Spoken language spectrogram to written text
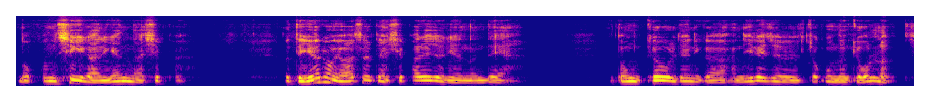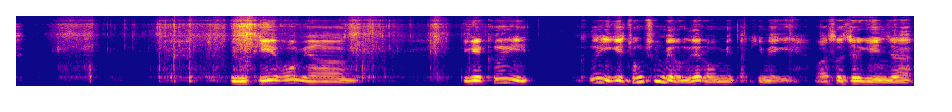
높은 시기가 아니겠나 싶어요. 그때 여름에 왔을 때는 18회절이었는데 동, 겨울 되니까 한 1회절 조금 넘게 올랐죠. 그리고 뒤에 보면 이게 거의 이게 중천맥으로 내려옵니다. 기맥이 와서 저기 이제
